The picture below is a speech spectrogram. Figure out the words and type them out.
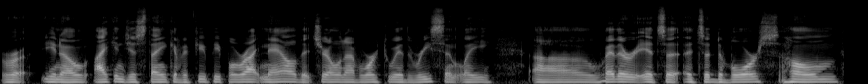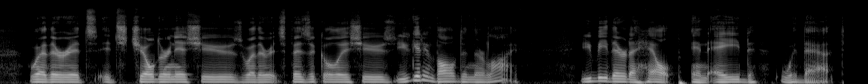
or you know, I can just think of a few people right now that Cheryl and I've worked with recently. Uh, whether it's a it's a divorce home, whether it's it's children issues, whether it's physical issues, you get involved in their life. You be there to help and aid with that,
